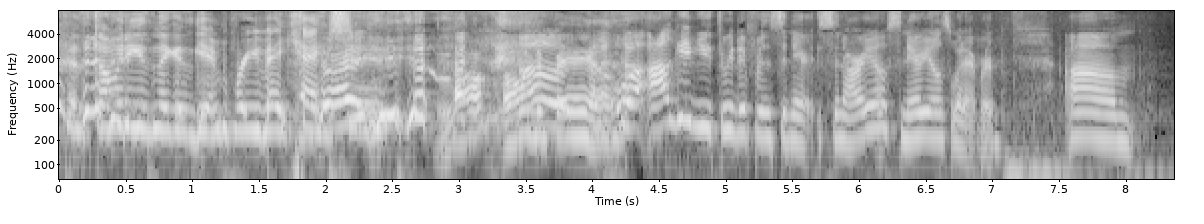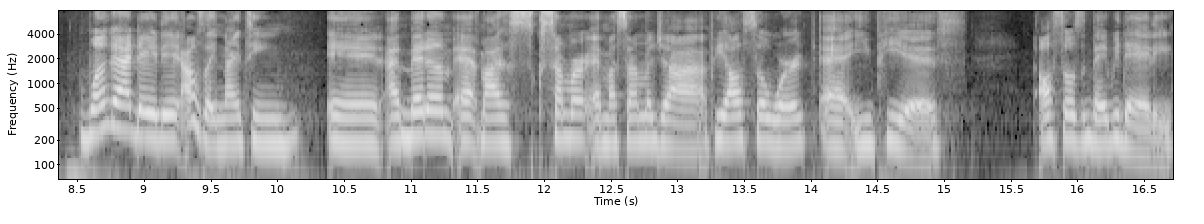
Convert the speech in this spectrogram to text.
because some of these niggas getting free vacations. on the Oh, fam. well, I'll give you three different scenar- scenarios, scenarios, whatever. Um, one guy I dated, I was like 19, and I met him at my summer at my summer job. He also worked at UPS, also was a baby daddy,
